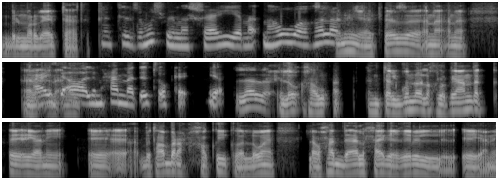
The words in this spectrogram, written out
بالمرجعية بتاعتك؟ ما تلزموش بالمرجعيه ما ما هو غلط. ثانية كذا أنا أنا أنا عايز أنا, أنا آه لمحمد it's okay يلا. لا لا. لو هو أنت الجملة الأخلاقية عندك آه، يعني آه، بتعبر عن حقيقة اللي هو لو حد قال حاجة غير ال... يعني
